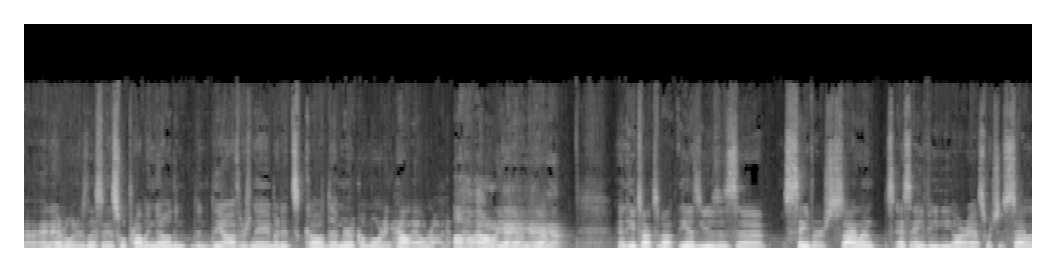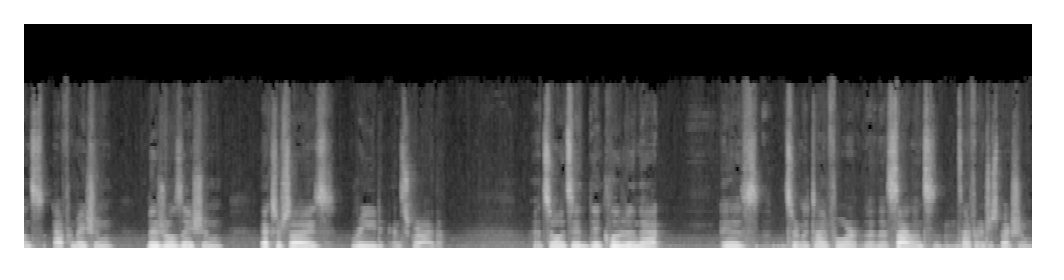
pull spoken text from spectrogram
uh, and everyone who's listening to this will probably know the, the, the author's name, but it's called uh, Miracle Morning. Hal Elrod. Oh, oh, yeah, yeah, Yeah, yeah, yeah, yeah. yeah. and he talks about he has uses uh, savers, silence, S A V E R S, which is silence, affirmation, visualization, exercise, read, and scribe. And so it's included in that is certainly time for the, the silence, time for introspection.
